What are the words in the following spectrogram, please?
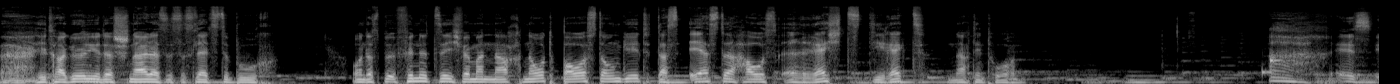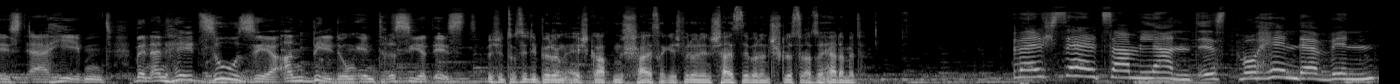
Äh, die Tragödie des Schneiders ist das letzte Buch. Und das befindet sich, wenn man nach Nord Bowerstone geht, das erste Haus rechts direkt nach den Toren. Ach, es ist erhebend, wenn ein Held so sehr an Bildung interessiert ist. Mich interessiert die Bildung echt gerade ein Scheißdreck. Ich will nur den scheiß silbernen Schlüssel, also her damit. Welch seltsam Land ist, wohin der Wind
